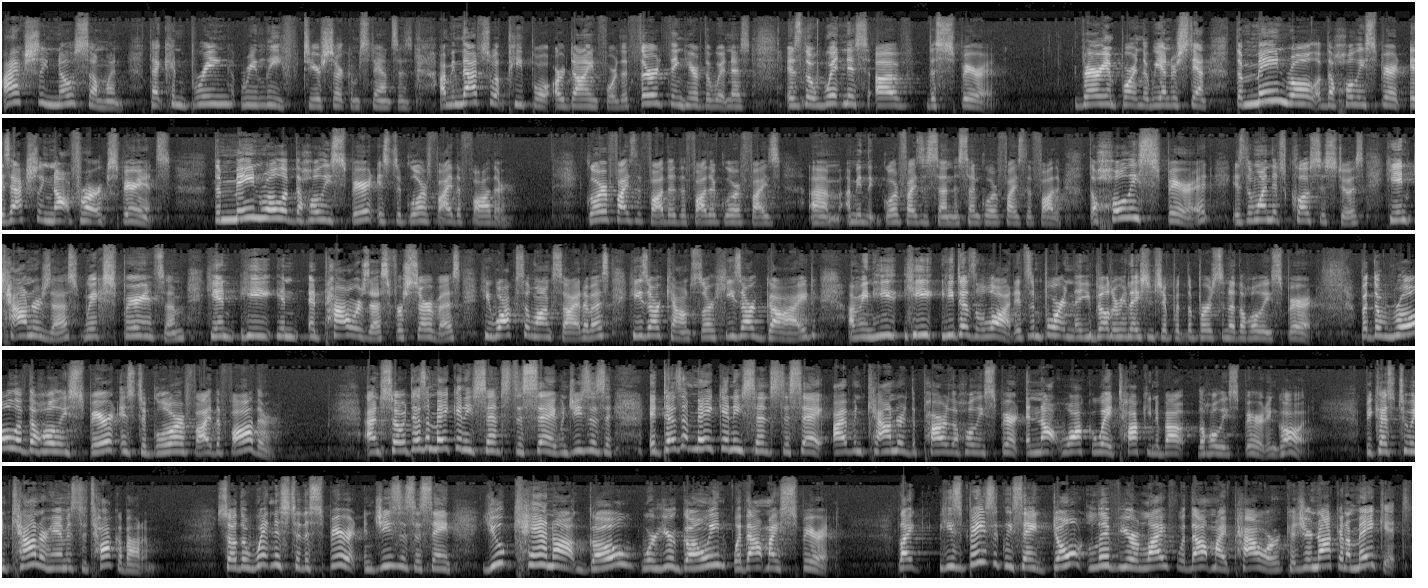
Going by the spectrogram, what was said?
I actually know someone that can bring relief to your circumstances. I mean, that's what people are dying for. The third thing here of the witness is the witness of the Spirit. Very important that we understand. The main role of the Holy Spirit is actually not for our experience. The main role of the Holy Spirit is to glorify the Father glorifies the Father, the Father glorifies, um, I mean, glorifies the Son, the Son glorifies the Father. The Holy Spirit is the one that's closest to us. He encounters us, we experience Him, He, he empowers us for service, He walks alongside of us, He's our counselor, He's our guide. I mean, he, he, he does a lot. It's important that you build a relationship with the person of the Holy Spirit. But the role of the Holy Spirit is to glorify the Father. And so it doesn't make any sense to say, when Jesus said, it doesn't make any sense to say, I've encountered the power of the Holy Spirit and not walk away talking about the Holy Spirit and God. Because to encounter Him is to talk about Him. So the witness to the Spirit, and Jesus is saying, You cannot go where you're going without my Spirit. Like, He's basically saying, Don't live your life without my power because you're not going to make it.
